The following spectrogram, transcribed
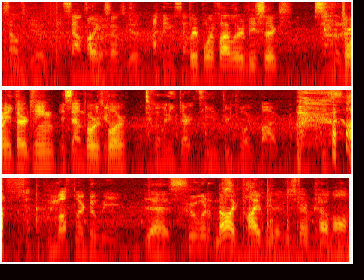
Sounds good. It sounds I think it sounds good. I think it sounds 3.5 liter V6, it sounds really- 2013 It sounds Ford. Explorer. 2013 3.5. Muffler delete. yes. Who would have? Not like pipe either. Just straight up cut them off.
